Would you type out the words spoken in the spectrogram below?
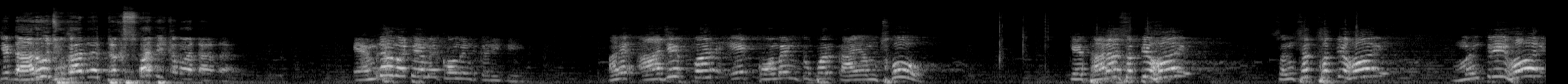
જે દારૂ જુગારને ડ્રગ્સમાંથી કમાતા હતા, એમના માટે અમે કોમેન્ટ કરી હતી. અને આજે પણ એક કોમેન્ટ ઉપર કાયમ છું કે ધારાસભ્ય હોય, સંસદ સભ્ય હોય મંત્રી હોય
